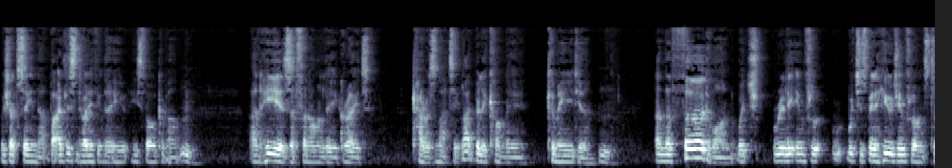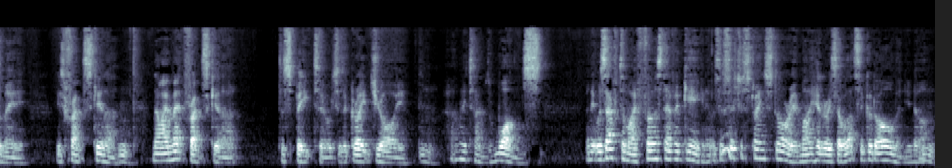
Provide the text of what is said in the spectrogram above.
wish I'd seen that, but I'd listened to anything that he, he spoke about. Mm. And he is a phenomenally great, charismatic, like Billy Connolly, comedian. Mm. And the third one, which really influ- which has been a huge influence to me, is Frank Skinner. Mm. Now I met Frank Skinner to speak to, which is a great joy. Mm. How many times? Once. And it was after my first ever gig, and it was Mm. such a strange story. And my Hillary said, "Well, that's a good omen, you know." Mm.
